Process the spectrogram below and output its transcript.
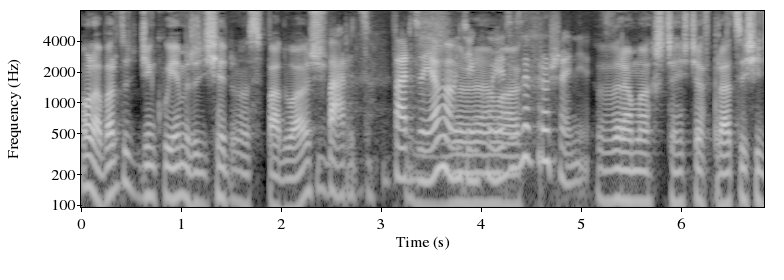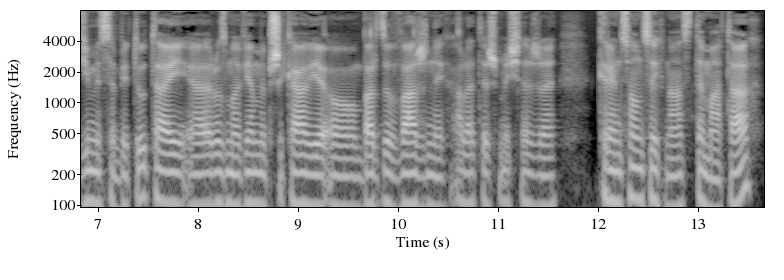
Ola, bardzo Ci dziękujemy, że dzisiaj do nas wpadłaś. Bardzo. Bardzo ja Wam W dziękuję za ramach- zaproszenie. W ramach szczęścia w pracy siedzimy sobie tutaj, e, rozmawiamy przy kawie o bardzo ważnych, ale też myślę, że kręcących nas tematach.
